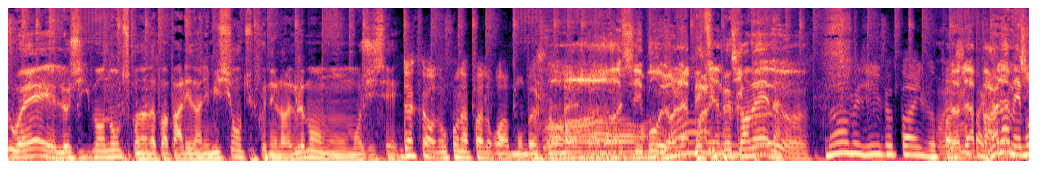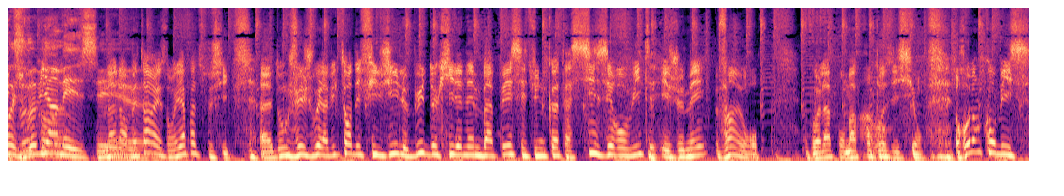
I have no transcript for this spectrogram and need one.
Ouais, logiquement non, parce qu'on en a pas parlé dans l'émission. Tu connais le règlement, mon, mon JC. D'accord, donc on n'a pas le droit. Bon, bah je l'enlève. Oh, alors. c'est bon, on en a Mais tu un peux petit quand peu. même. Non, mais il veut pas, il veut On pas. en c'est a parlé. Non, non, mais moi je veux bien, mais c'est. Non, non, mais t'as raison, il n'y a pas de souci. Euh, donc je vais jouer la victoire des Fidji. Le but de Kylian Mbappé, c'est une cote à 6,08 et je mets 20 euros. Voilà pour ma proposition. Roland Courbis,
